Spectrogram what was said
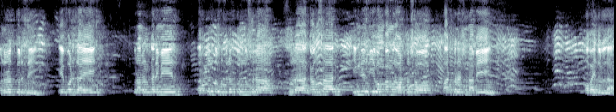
অনুরোধ করছি। এ পর্যায়ে কোরআনুল কারিমের অত্যন্ত ফজিলতপূর্ণ সুরা সুরা কাউসার ইংরেজি এবং বাংলা অর্থসহ পাঠ করে শোনাবে। অবায়দুল্লাহ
